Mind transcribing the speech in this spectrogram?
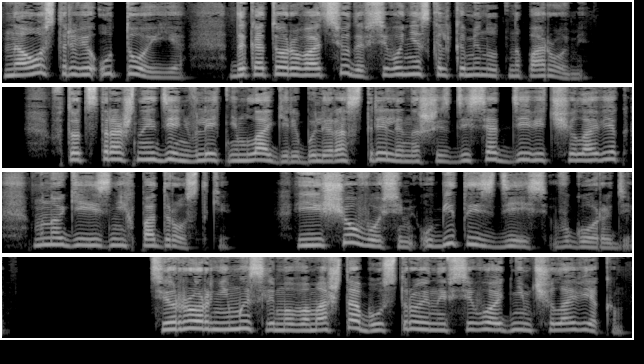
на острове Утойя, до которого отсюда всего несколько минут на пароме. В тот страшный день в летнем лагере были расстреляны 69 человек, многие из них подростки. И еще восемь убиты здесь, в городе. Террор немыслимого масштаба, устроенный всего одним человеком,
